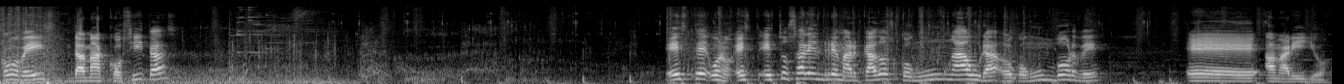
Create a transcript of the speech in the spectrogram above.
Como veis, da más cositas. Este, bueno, estos salen remarcados con un aura o con un borde eh, amarillo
